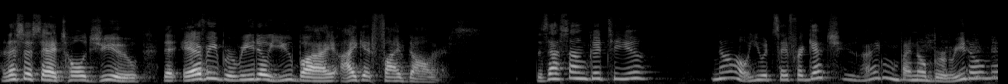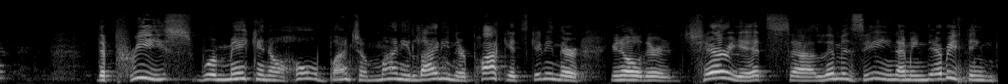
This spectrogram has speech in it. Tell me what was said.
and let's just say I told you that every burrito you buy, I get $5. Does that sound good to you? No, you would say, forget you. I can buy no burrito, man. The priests were making a whole bunch of money, lining their pockets, getting their, you know, their chariots, uh, limousine. I mean, everything.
